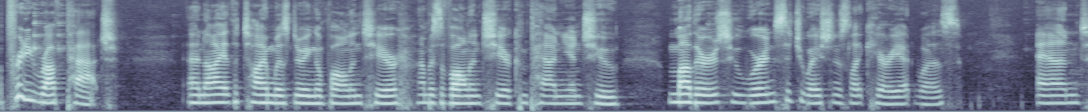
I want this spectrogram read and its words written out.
a pretty rough patch. And I, at the time, was doing a volunteer. I was a volunteer companion to mothers who were in situations like Harriet was. And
